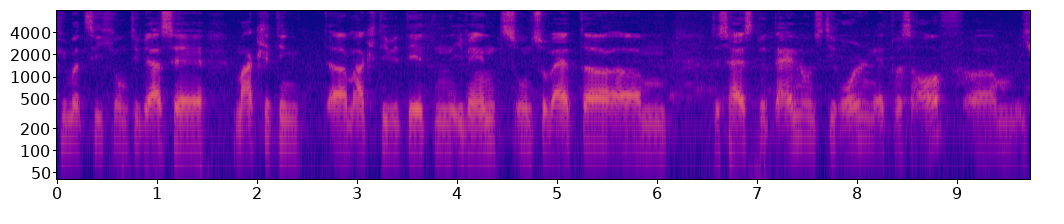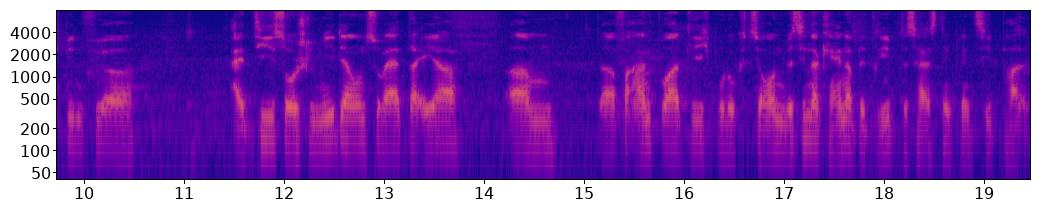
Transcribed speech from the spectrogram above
kümmert sich um diverse Marketingaktivitäten, Events und so weiter. Das heißt, wir teilen uns die Rollen etwas auf. Ähm, ich bin für IT, Social Media und so weiter eher ähm, verantwortlich, Produktion. Wir sind ein kleiner Betrieb, das heißt im Prinzip, halt,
